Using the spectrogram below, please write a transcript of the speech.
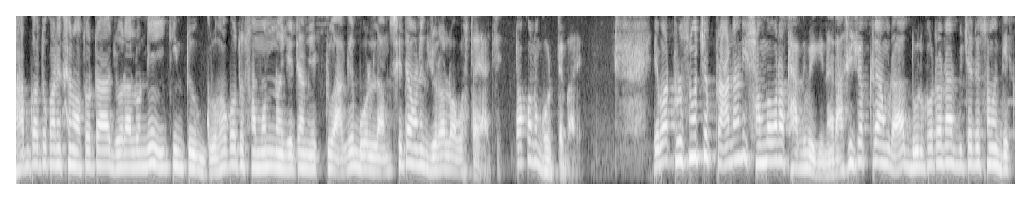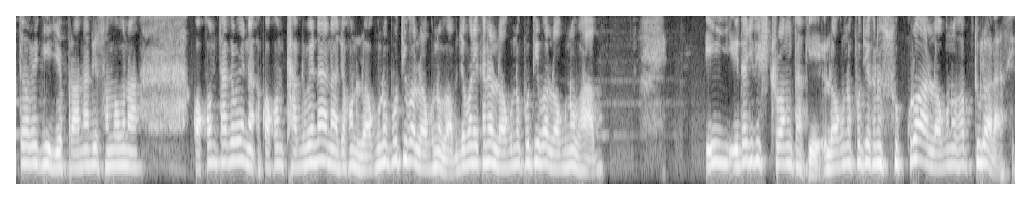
ভাবগত কানেকশান অতটা জোরালো নেই, কিন্তু গ্রহগত সমন্বয়, যেটা আমি একটু আগে বললাম, সেটা অনেক জোরালো অবস্থায় আছে, তখনও ঘটতে পারে। এবার প্রশ্ন হচ্ছে, প্রাণহানির সম্ভাবনা থাকবে কি না রাশিচক্রে আমরা দুর্ঘটনার বিচারের সময় দেখতে হবে কি যে, প্রাণহানির সম্ভাবনা কখন থাকবে না, কখন থাকবে না না যখন লগ্নপতি বা লগ্নভাব, যেমন এখানে লগ্নপতি বা লগ্নভাব, এই, এটা যদি স্ট্রং থাকে, লগ্নপতি এখানে শুক্র আর লগ্নভাব তুলা রাশি।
